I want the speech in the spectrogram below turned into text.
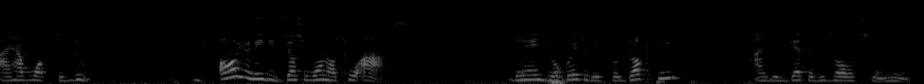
I have work to do. All you need is just one or two hours. Then you're going to be productive and you get the results you need.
